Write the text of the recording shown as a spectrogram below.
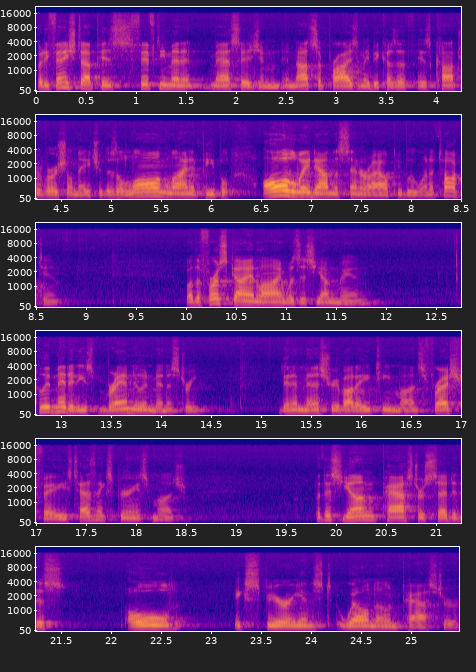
But he finished up his 50 minute message, and, and, not surprisingly, because of his controversial nature, there's a long line of people all the way down the center aisle, people who want to talk to him. Well, the first guy in line was this young man who admitted he's brand new in ministry, been in ministry about 18 months, fresh faced, hasn't experienced much. But this young pastor said to this old, experienced, well known pastor,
